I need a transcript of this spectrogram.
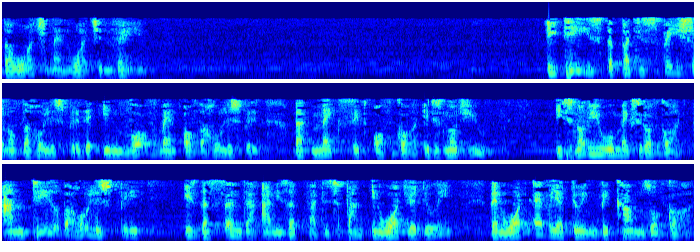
the watchmen watch in vain. It is the participation of the Holy Spirit, the involvement of the Holy Spirit that makes it of God. It is not you. It is not you who makes it of God. Until the Holy Spirit is the center and is a participant in what you're doing, then whatever you're doing becomes of God.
